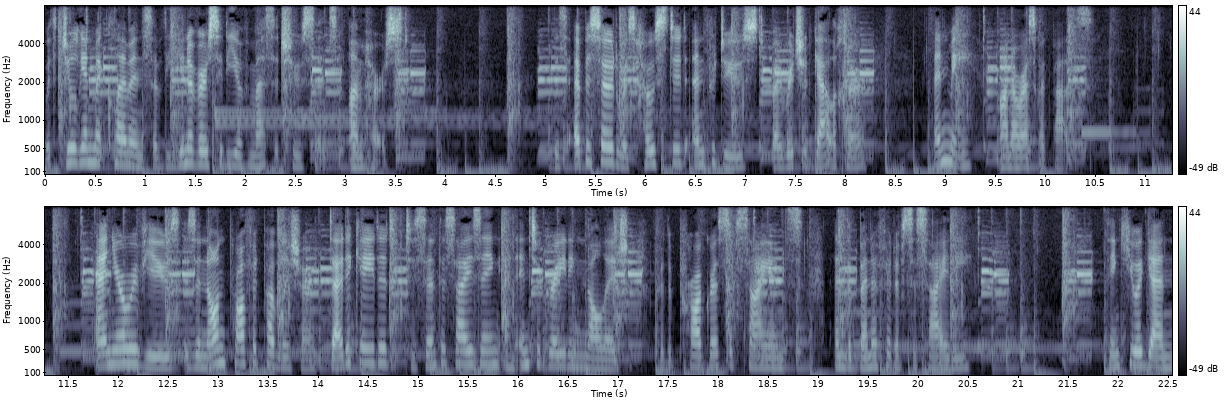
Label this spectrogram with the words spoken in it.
with Julian McClements of the University of Massachusetts Amherst. This episode was hosted and produced by Richard Gallagher and me, Anna Rascot-Paz. Annual Reviews is a non-profit publisher dedicated to synthesizing and integrating knowledge for the progress of science and the benefit of society. Thank you again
